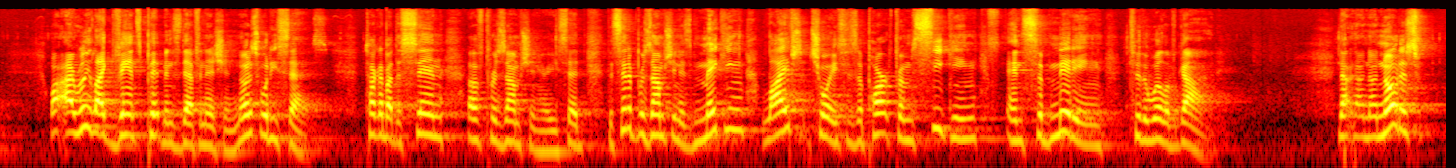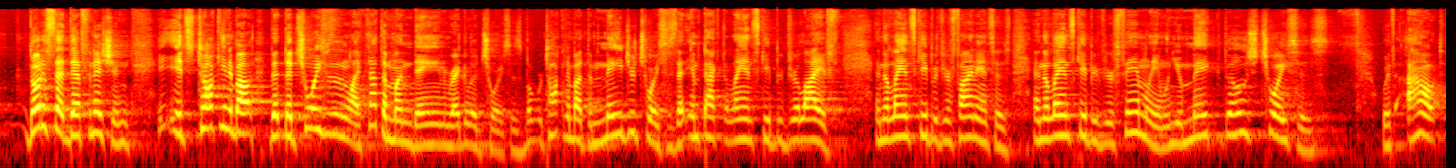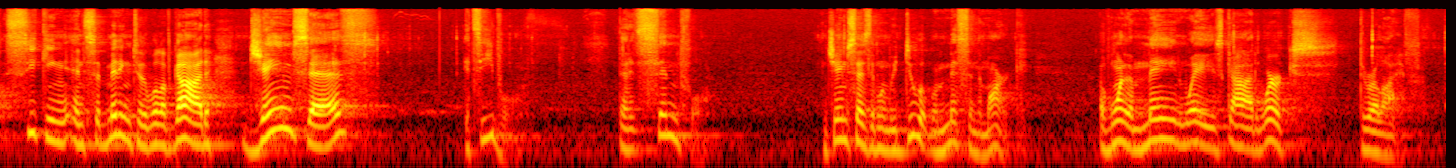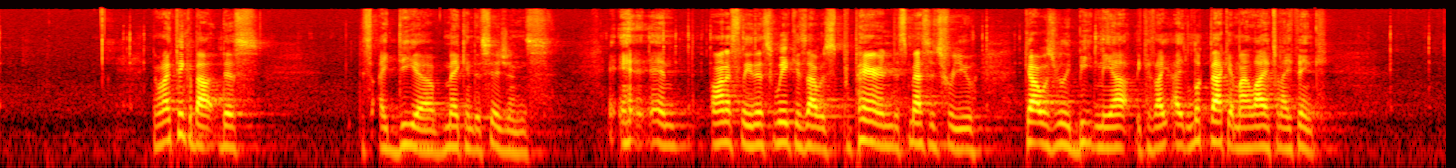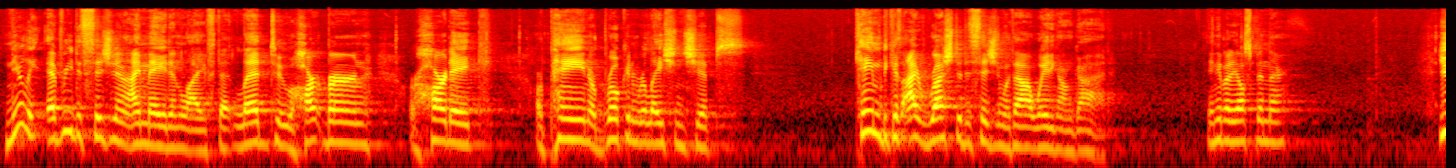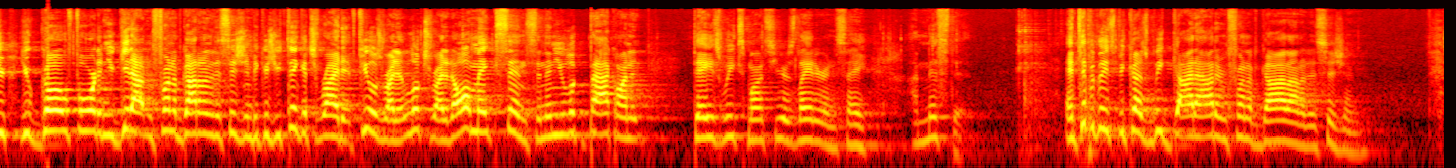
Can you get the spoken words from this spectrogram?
Well, I really like Vance Pitman's definition. Notice what he says. Talking about the sin of presumption here. He said, the sin of presumption is making life's choices apart from seeking and submitting to the will of God. Now, now notice, notice that definition. It's talking about the, the choices in life, not the mundane, regular choices, but we're talking about the major choices that impact the landscape of your life and the landscape of your finances and the landscape of your family. And when you make those choices, without seeking and submitting to the will of God, James says it's evil, that it's sinful. And James says that when we do it, we're missing the mark of one of the main ways God works through our life. When I think about this, this idea of making decisions, and, and, honestly, this week as I was preparing this message for you, God was really beating me up because I, I look back at my life and I think, nearly every decision I made in life that led to heartburn or heartache or pain or broken relationships came because I rushed a decision without waiting on God. Anybody else been there? You, you go forward and you get out in front of God on a decision because you think it's right, it feels right, it looks right, it all makes sense. And then you look back on it days, weeks, months, years later and say, I missed it. And typically it's because we got out in front of God on a decision.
